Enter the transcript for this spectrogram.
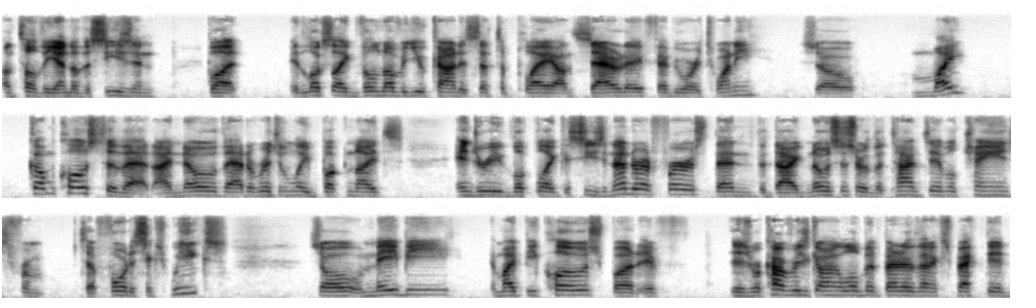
until the end of the season, but it looks like Villanova UConn is set to play on Saturday, February 20. So might come close to that. I know that originally Bouknight's injury looked like a season ender at first, then the diagnosis or the timetable changed from to four to six weeks. So maybe it might be close, but if his recovery is going a little bit better than expected,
